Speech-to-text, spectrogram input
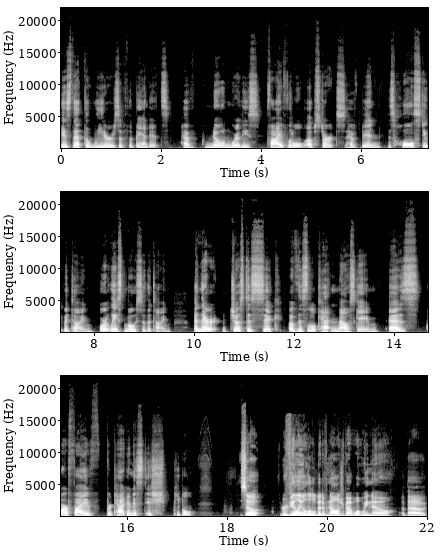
is that the leaders of the bandits have known where these five little upstarts have been this whole stupid time, or at least most of the time. And they're just as sick of this little cat and mouse game as our five protagonist ish people. So, revealing a little bit of knowledge about what we know about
